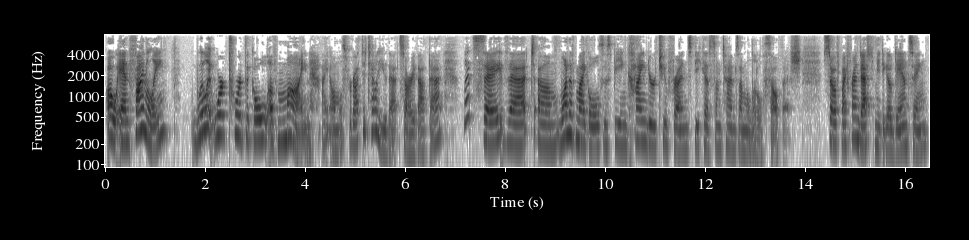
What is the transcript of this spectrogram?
Oh, and finally, will it work toward the goal of mine? I almost forgot to tell you that. Sorry about that. Let's say that um, one of my goals is being kinder to friends because sometimes I'm a little selfish. So if my friend asked me to go dancing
